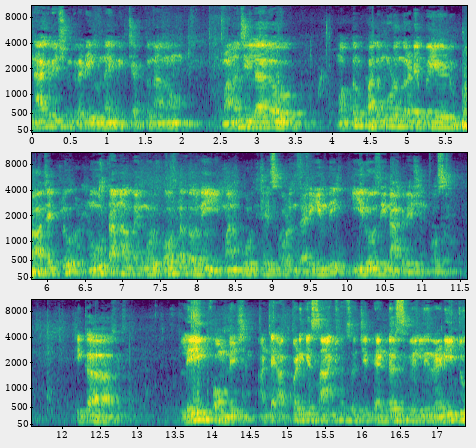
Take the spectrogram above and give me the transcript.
ఇనాగ్రేషన్కి రెడీ ఉన్నాయి మీకు చెప్తున్నాను. మన జిల్లాలో మొత్తం పదమూడు వందల డెబ్బై ఏడు ప్రాజెక్టులు నూట నలభై మూడు కోట్లతోని మనం పూర్తి చేసుకోవడం జరిగింది ఈ రోజు ఇనాగ్రేషన్ కోసం. ఇక లేయింగ్ ఫౌండేషన్ అంటే అప్పటికే శాంక్షన్స్ వచ్చి టెండర్స్ వెళ్ళి రెడీ టు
